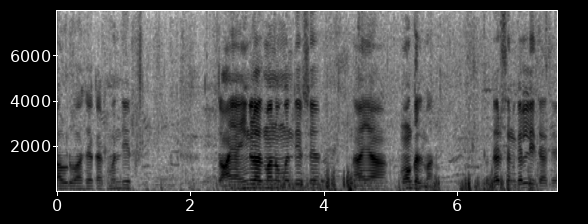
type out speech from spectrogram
આવડું આ છે કાંઈક મંદિર. તો અહીંયા હિંગળાજમાનું મંદિર છે અહીંયા મોગલમાનું દર્શન કરી લીધા છે.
